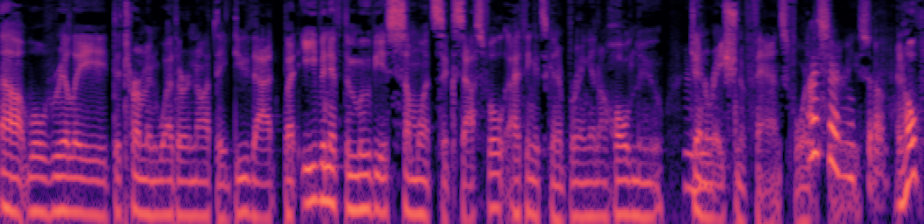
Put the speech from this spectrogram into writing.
uh, will really determine whether or not they do that. But even if the movie is somewhat successful, I think it's going to bring in a whole new generation of fans for the I series. so. And hope,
